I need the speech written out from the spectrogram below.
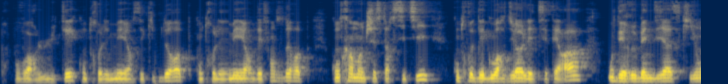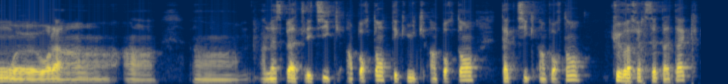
pour pouvoir lutter contre les meilleures équipes d'Europe, contre les meilleures défenses d'Europe, contre un Manchester City, contre des Guardiola, etc., ou des Ruben Diaz qui ont euh, voilà un, aspect athlétique important, technique important, tactique important. Que va faire cette attaque?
